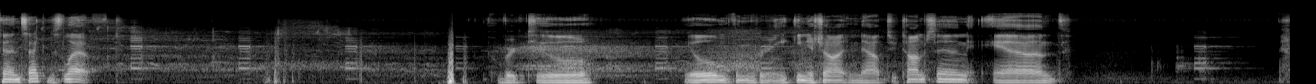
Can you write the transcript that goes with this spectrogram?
10 seconds left. Over to Hill from making a shot, and now to Thompson, and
